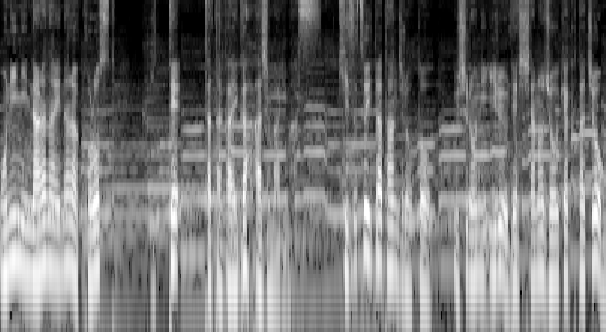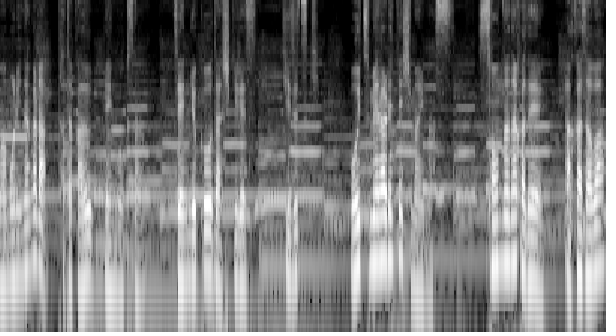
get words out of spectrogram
鬼にならないなら殺すと言って戦いが始まります。傷ついた炭治郎と後ろにいる列車の乗客たちを守りながら戦う煉獄さん。全力を出し切れず傷つき追い詰められてしまいます。そんな中で赤座は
